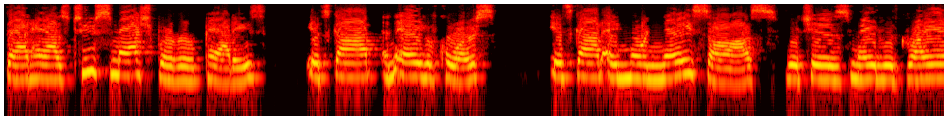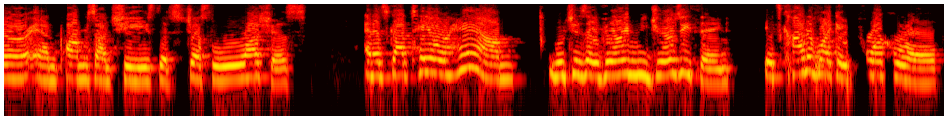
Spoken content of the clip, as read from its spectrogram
that has two smash burger patties. It's got an egg, of course. It's got a Mornay sauce, which is made with Gruyere and Parmesan cheese that's just luscious. And it's got Taylor ham, which is a very New Jersey thing. It's kind of like a pork roll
